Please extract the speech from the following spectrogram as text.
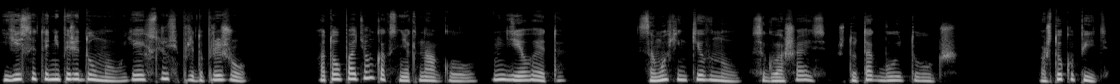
«Если ты не передумал, я их с Люси предупрежу. А то упадем, как снег на голову. Не делай это». Самохин кивнул, соглашаясь, что так будет лучше. А что купить?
